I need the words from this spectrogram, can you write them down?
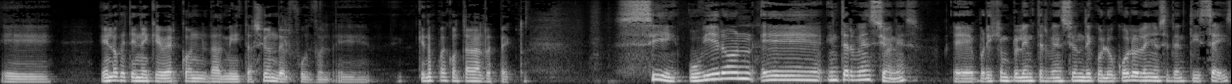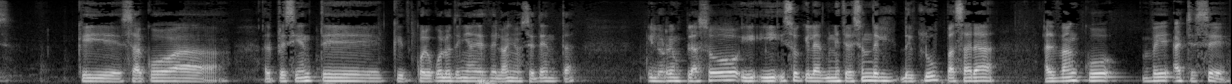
eh, en lo que tiene que ver con la administración del fútbol. ¿Qué nos puedes contar al respecto? Sí, hubieron eh, intervenciones. Eh, por ejemplo, la intervención de Colo Colo el año 76, que sacó al presidente que Colo Colo tenía desde los años 70 y lo reemplazó y, hizo que la administración del, club pasara al banco BHC,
